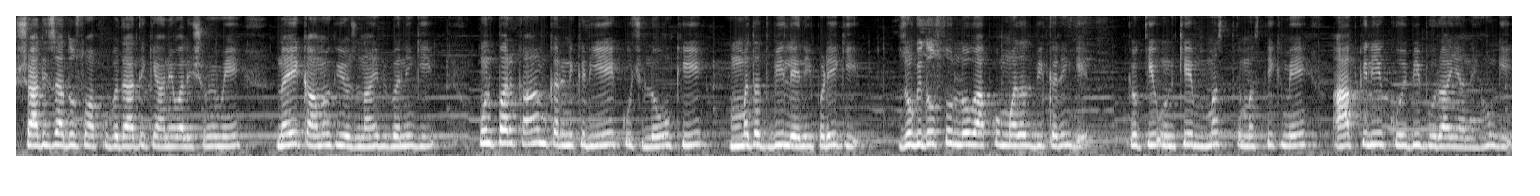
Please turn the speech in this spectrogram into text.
शादी साथ दोस्तों, आपको बता दें कि आने वाले समय में नए कामों की योजनाएँ भी बनेगी। उन पर काम करने के लिए कुछ लोगों की मदद भी लेनी पड़ेगी, जो कि दोस्तों लोग आपको मदद भी करेंगे, क्योंकि उनके मस्त मस्तिष्क में आपके लिए कोई भी बुराइयाँ नहीं होंगी।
